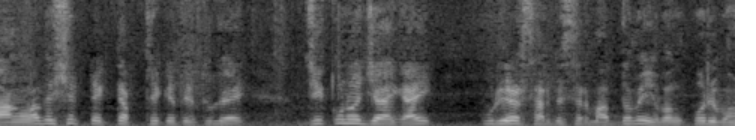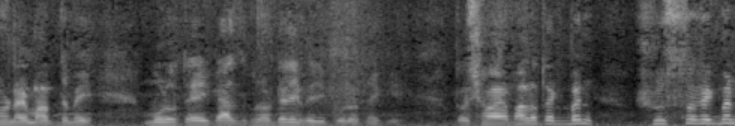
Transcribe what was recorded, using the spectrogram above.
বাংলাদেশের টেকটাপ থেকে তেঁতুলে যে কোনো জায়গায় কুরিয়ার সার্ভিসের মাধ্যমে এবং পরিবহনের মাধ্যমে মূলত এই গাছগুলো ডেলিভারি করে থাকি। তো সবাই ভালো থাকবেন, সুস্থ থাকবেন।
